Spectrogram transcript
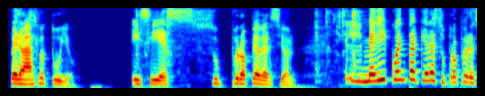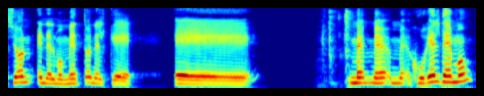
pero hazlo tuyo. Y si es su propia versión. Me di cuenta que era su propia versión en el momento en el que eh, me, me- me- jugué el demo.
